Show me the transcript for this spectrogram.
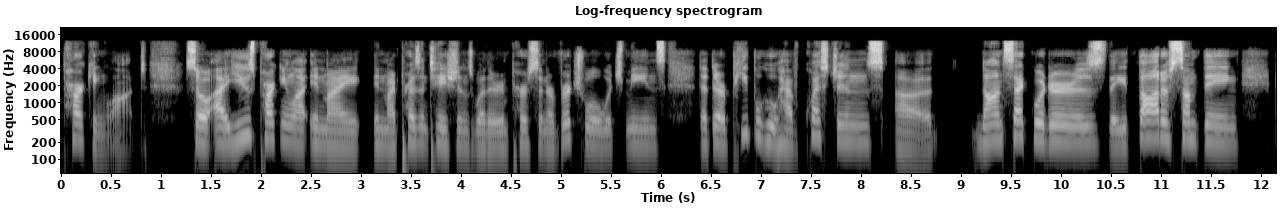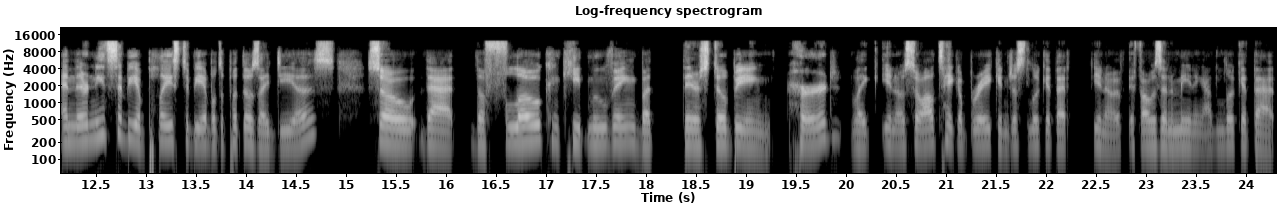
parking lot. So i use parking lot in my in my presentations whether in person or virtual which means that there are people who have questions uh non sequiturs, they thought of something, and there needs to be a place to be able to put those ideas so that the flow can keep moving, but they're still being heard. Like, you know, so I'll take a break and just look at that. You know, if, if I was in a meeting, I'd look at that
